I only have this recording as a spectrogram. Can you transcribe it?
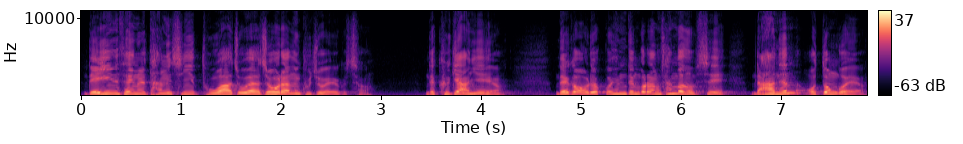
내 인생을 당신이 도와줘야죠라는 구조예요. 그렇죠? 근데 그게 아니에요. 내가 어렵고 힘든 거랑 상관없이 나는 어떤 거예요?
